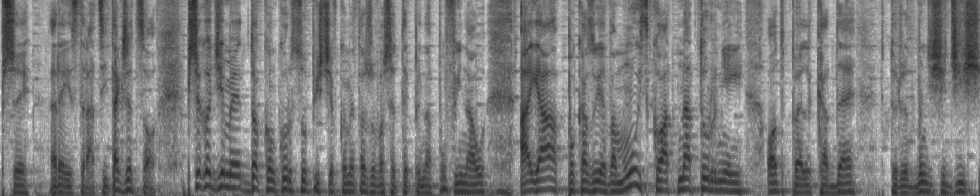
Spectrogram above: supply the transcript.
przy rejestracji. Także co? Przechodzimy do konkursu, piszcie w komentarzu wasze typy na półfinał, a ja pokazuję wam mój skład na turniej od PLKD, który odbędzie się dziś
